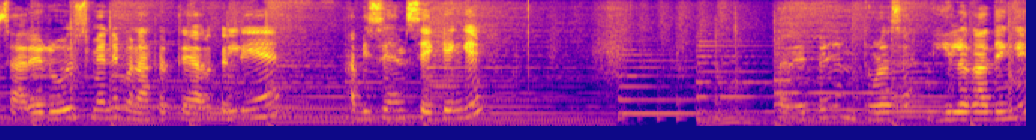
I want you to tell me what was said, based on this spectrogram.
सारे रोल्स मैंने बनाकर तैयार कर लिए हैं। अब इसे हम सेकेंगे। तवे पे हम थोड़ा सा घी लगा देंगे।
